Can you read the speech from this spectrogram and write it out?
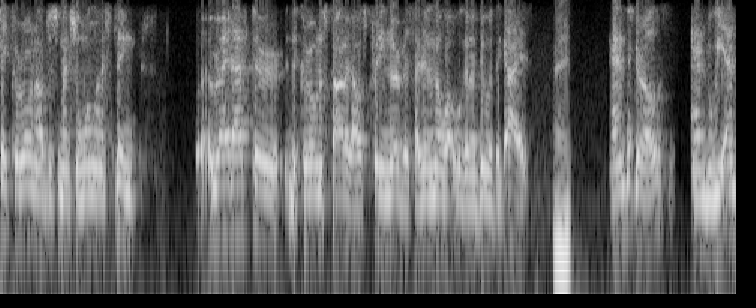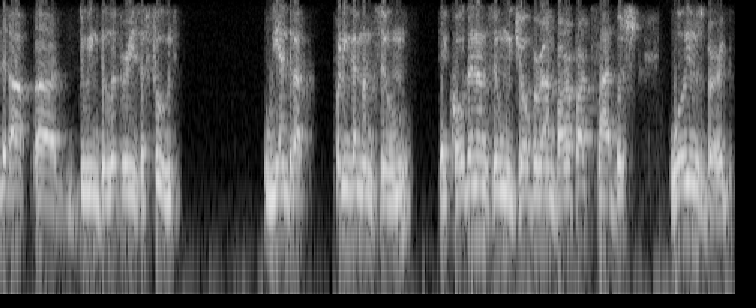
say Corona, I'll just mention one last thing. Right after the Corona started, I was pretty nervous. I didn't know what we're going to do with the guys Right. and the girls, and we ended up uh, doing deliveries of food. We ended up putting them on Zoom. They called in on Zoom. We drove around Borough Park, Flatbush, Williamsburg.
